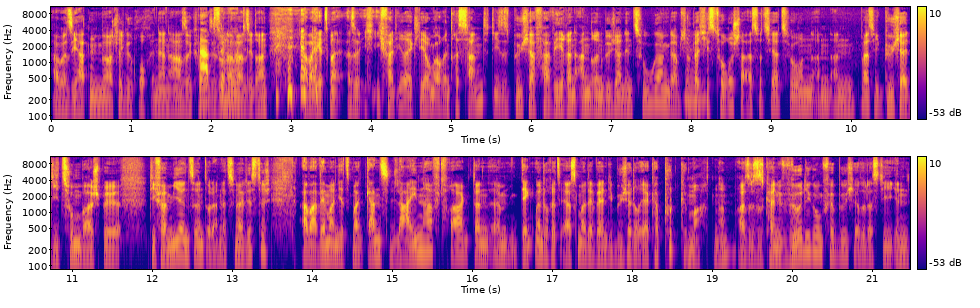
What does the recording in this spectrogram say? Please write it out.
aber Sie hatten Mörtelgeruch in der Nase quasi, Absolut. so nah waren Sie dran. Aber jetzt mal, also ich, ich fand Ihre Erklärung auch interessant. Dieses Bücher verwehren anderen Büchern den Zugang. Da habe ich auch mhm. gleich historische Assoziationen an, an, weiß ich, Bücher, die zum Beispiel diffamierend sind oder nationalistisch. Aber wenn man jetzt mal ganz laienhaft fragt, dann ähm, denkt man doch jetzt erstmal, da werden die Bücher doch eher kaputt gemacht. Ne? Also es ist keine Würdigung für Bücher, also dass die in,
